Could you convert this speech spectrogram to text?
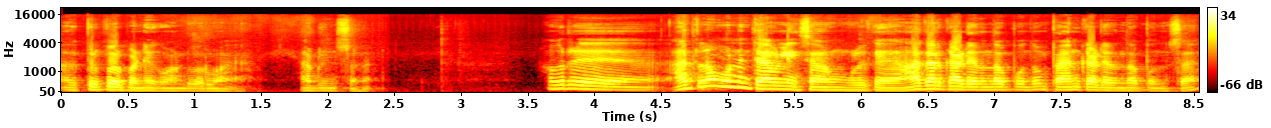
அதை ப்ரிப்பேர் பண்ணி கொண்டு வருவேன் அப்படின்னு சொன்னேன். அவர் அதெல்லாம் ஒன்றும் தேவையில்லைங்க சார். உங்களுக்கு ஆதார் கார்டு இருந்தால் போதும் பேன் கார்டு இருந்தால் போதும் சார்.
